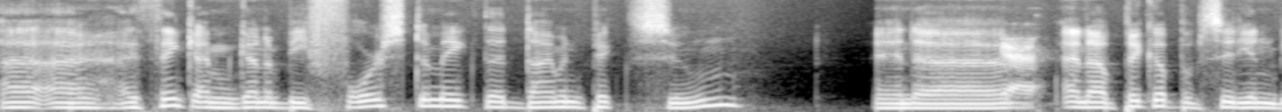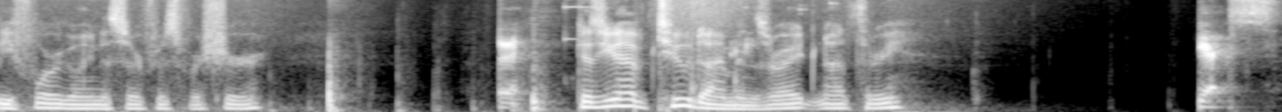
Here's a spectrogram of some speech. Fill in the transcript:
Uh, I I think I'm gonna be forced to make the diamond pick soon. And uh Yeah. and I'll pick up obsidian before going to surface for sure. Okay. Because you have two diamonds, right? Not three? yes.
